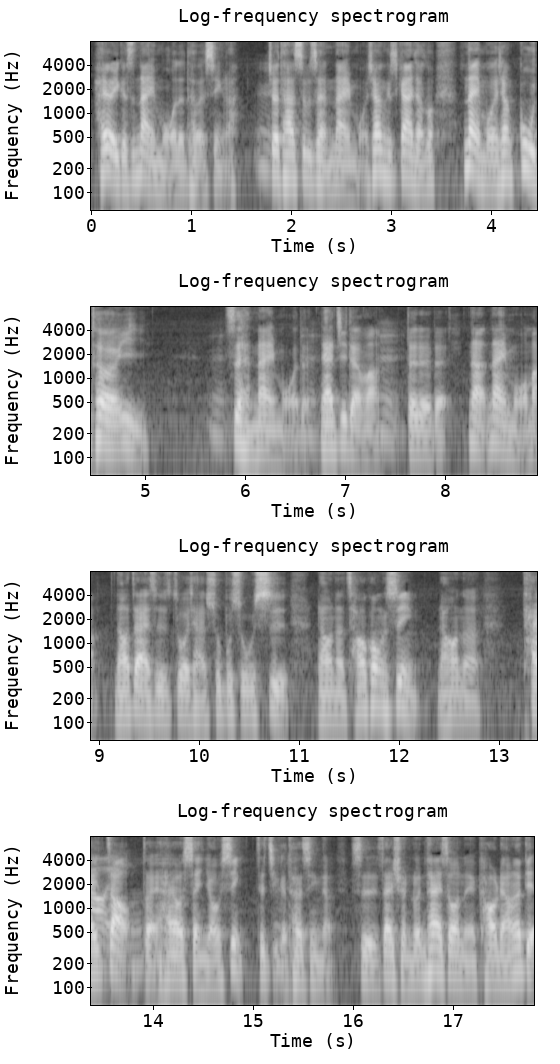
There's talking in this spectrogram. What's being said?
还有一个是耐磨的特性啦，就它是不是很耐磨？像刚才讲说耐磨，像固特异。是很耐磨的，你还记得吗？嗯对对对，那耐磨嘛，然后再来是做起来舒不舒适，然后呢操控性，然后呢胎噪对，还有省油性这几个特性呢，是在选轮胎的时候呢考量的点。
